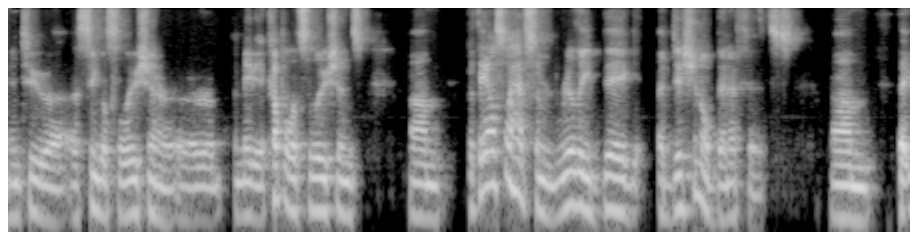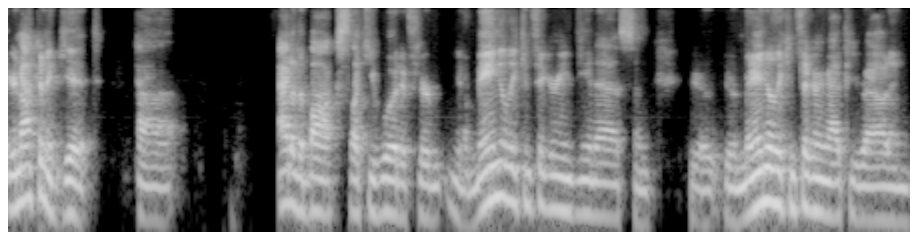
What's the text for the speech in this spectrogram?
into a, a single solution or, or maybe a couple of solutions, um, but they also have some really big additional benefits um, that you're not going to get uh, out of the box like you would if you're you know manually configuring DNS and you're, you're manually configuring IP routing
